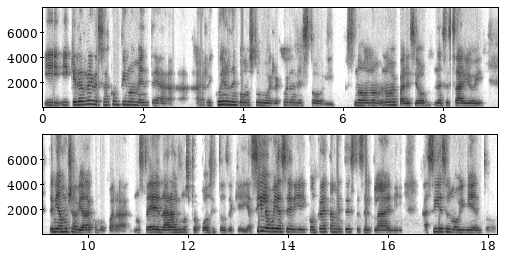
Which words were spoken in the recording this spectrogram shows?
y, querer regresar continuamente a, recuerden cómo estuvo y recuerden esto, y pues no, no, no me pareció necesario y tenía mucha viada como para, no sé, dar algunos propósitos de que así le voy a hacer y, concretamente este es el plan y así es el movimiento.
